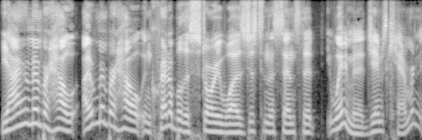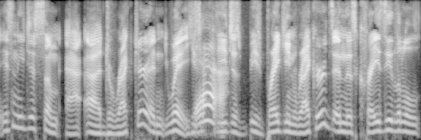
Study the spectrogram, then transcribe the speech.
Yeah, I remember how I remember how incredible this story was, just in the sense that wait a minute, James Cameron isn't he just some a- uh, director? And wait, he's Yeah. he just he's breaking records in this crazy little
